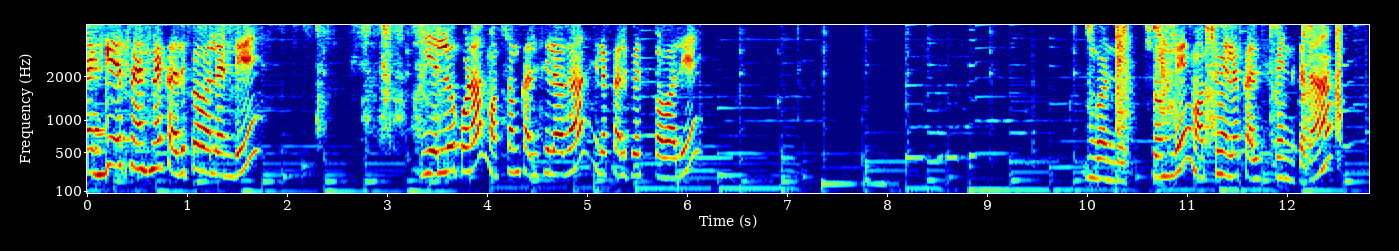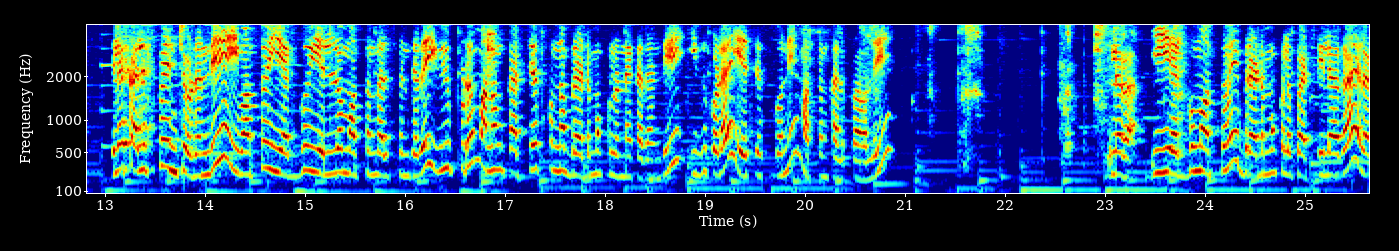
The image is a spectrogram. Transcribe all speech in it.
ఎగ్ వేసిన వెంటనే కలిపేవాలండి ఈ ఎల్లో కూడా మొత్తం కలిసేలాగా ఇలా కలిపేసుకోవాలి. ఇంకోండి చూడండి మొత్తం ఇలా కలిసిపోయింది కదా. ఇలా కలిసిపోయింది చూడండి ఈ మొత్తం ఎగ్ ఎల్లో మొత్తం కలిసిపోయింది కదా. ఇవి ఇప్పుడు మనం కట్ చేసుకున్న బ్రెడ్ ముక్కలు ఉన్నాయి కదండి ఇవి కూడా వేసేసుకొని మొత్తం కలపాలి. ఇలాగా ఈ ఎగ్ మొత్తం ఈ బ్రెడ్ ముక్కలు పట్టిలాగా ఇలా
